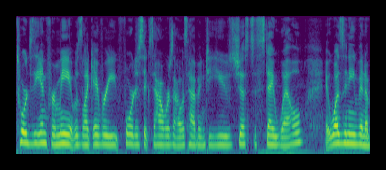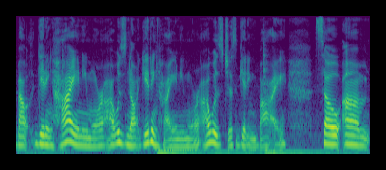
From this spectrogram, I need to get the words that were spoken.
towards the end for me it was like every four to six hours i was having to use just to stay well it wasn't even about getting high anymore i was not getting high anymore i was just getting by so um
